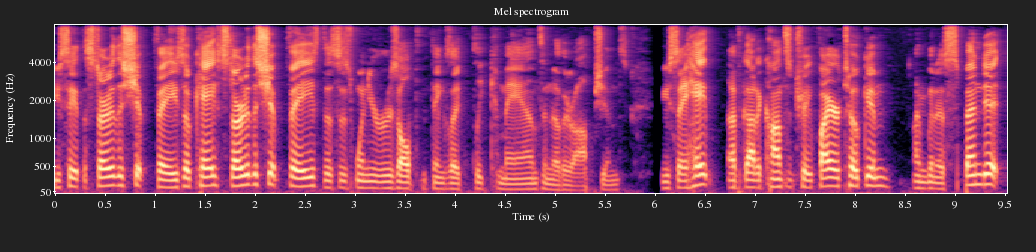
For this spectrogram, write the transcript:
You say at the start of the ship phase, okay, start of the ship phase, this is when you're resolving things like fleet commands and other options. You say, hey, I've got a concentrate fire token. I'm going to spend it.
